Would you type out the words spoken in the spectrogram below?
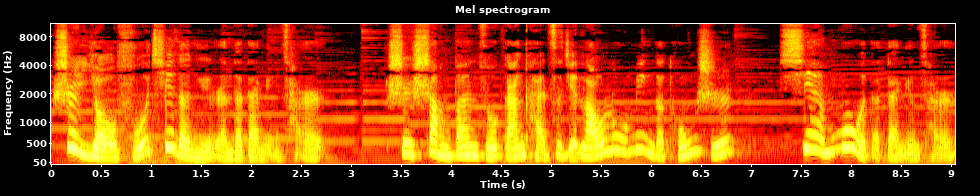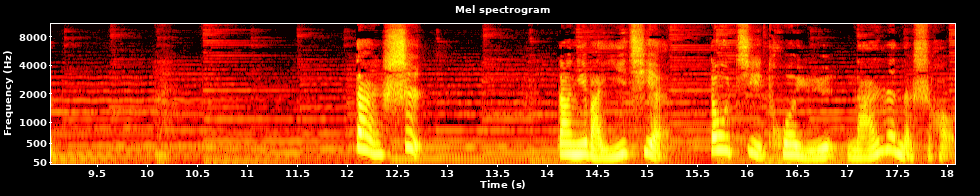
是有福气的女人的代名词儿，是上班族感慨自己劳碌命的同时羡慕的代名词儿。但是，当你把一切都寄托于男人的时候，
